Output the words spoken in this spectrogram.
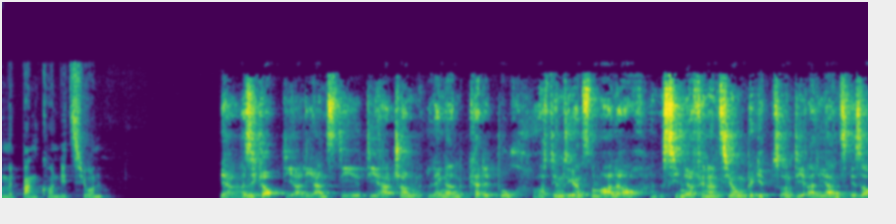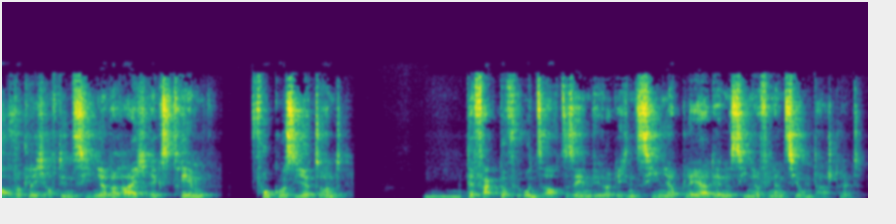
mit Bankkondition? Ja, also ich glaube, die Allianz, die, die hat schon länger ein Kreditbuch, aus dem sie ganz normale auch Senior-Finanzierung begibt. Und die Allianz ist auch wirklich auf den Senior-Bereich extrem fokussiert und de facto für uns auch zu sehen, wie wirklich ein Senior-Player, der eine Senior-Finanzierung darstellt.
